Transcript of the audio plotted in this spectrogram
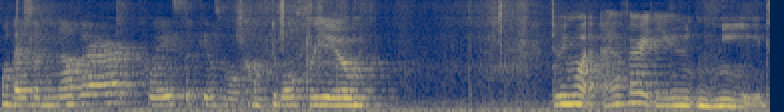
Well, there's another place that feels more comfortable for you. Doing whatever you need.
